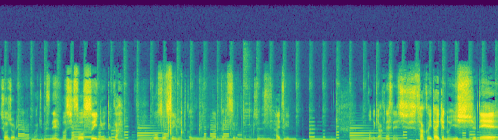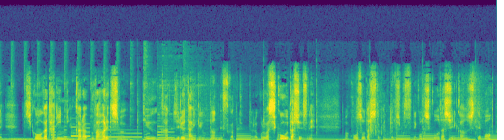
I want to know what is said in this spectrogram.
症状になるわけですね。まあ、思想推入というか、構想推入とか言われたりするという特徴です。はい、次。今度逆ですね。作為体験の一種で、思考が他人から奪われてしまう。っていう感じる体験は何ですかって言ったら、これは思考ダッシュですね。まあ、構想ダッシュとか言ったりします。で、この思考ダッシュに関しても、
